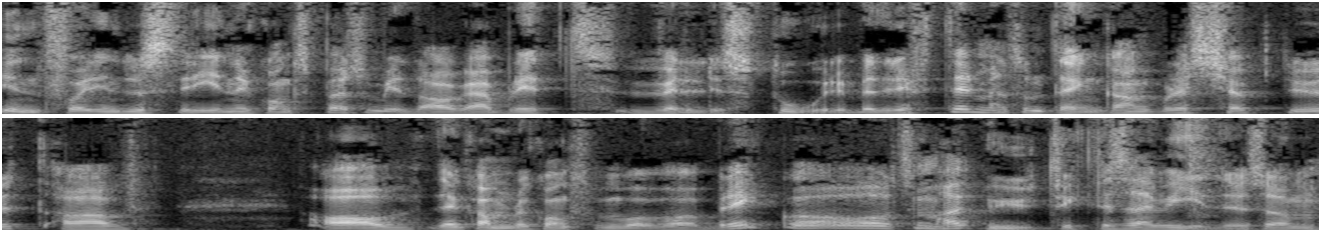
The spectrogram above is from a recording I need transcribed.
innenfor industrien i Kongsberg, som i dag er blitt veldig store bedrifter, men som den gang ble kjøpt ut av, av den gamle Kongsberg Vågfabrikk, og, og, som har utviklet seg videre som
